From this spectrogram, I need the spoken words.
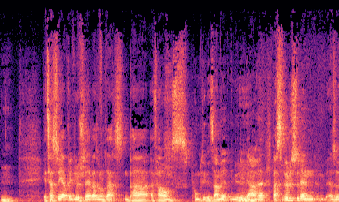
Mhm. Jetzt hast du ja, wie du selber so sagst, ein paar Erfahrungspunkte gesammelt über die mhm. Jahre. Was würdest du denn, also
